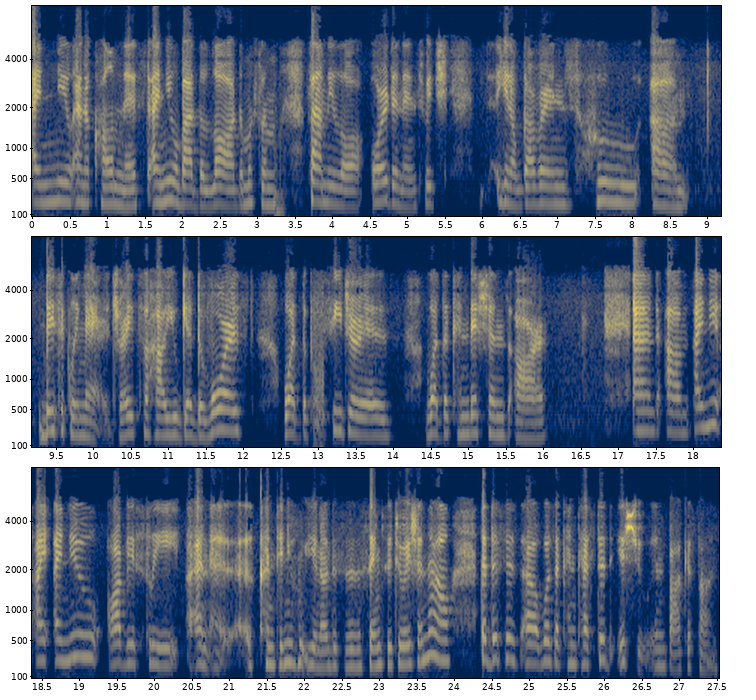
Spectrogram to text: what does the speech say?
I knew and a columnist, I knew about the law, the Muslim family law ordinance, which you know governs who. Um, basically marriage, right? So how you get divorced, what the procedure is, what the conditions are, and um, I knew, I, I knew obviously, and uh, continue. You know, this is the same situation now. That this is uh, was a contested issue in Pakistan.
